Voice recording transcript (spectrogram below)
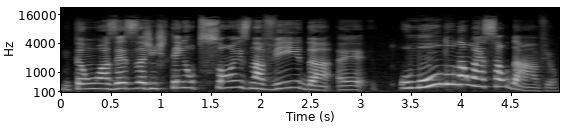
Então, às vezes, a gente tem opções na vida. É, o mundo não é saudável.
